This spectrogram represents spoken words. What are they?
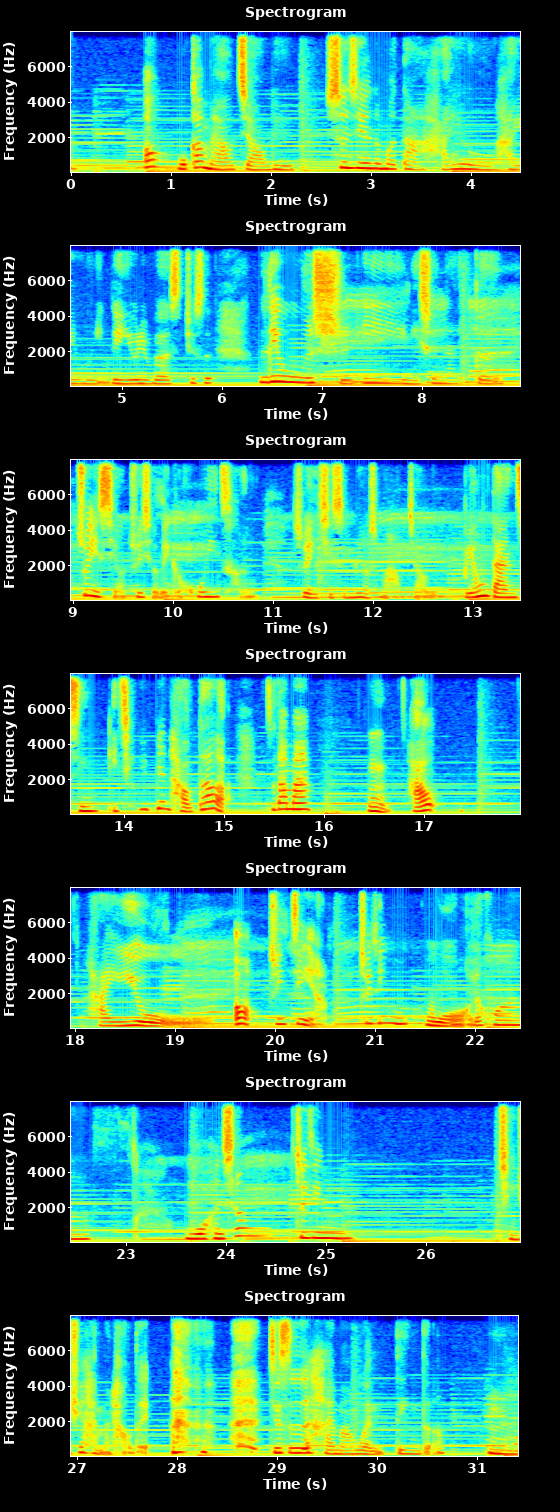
哦，我干嘛要焦虑？世界那么大，还有还有 the universe，就是六十亿，你是那个最小最小的一个灰尘，所以其实没有什么好焦虑，不用担心，一切会变好的，知道吗？嗯，好。还有哦，最近啊，最近我的话，我很像最近情绪还蛮好的，就是还蛮稳定的。嗯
